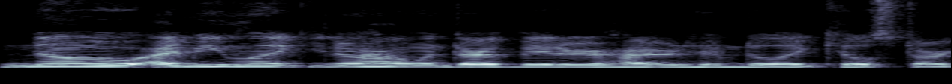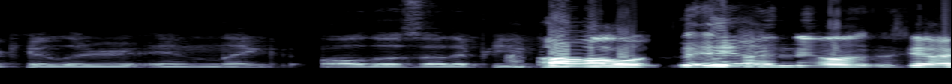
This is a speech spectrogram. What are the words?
No, I mean like you know how when Darth Vader hired him to like kill Starkiller and like all those other people. oh yeah, like- no, yeah.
